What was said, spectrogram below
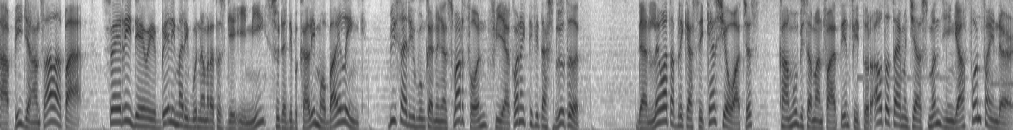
Tapi jangan salah pak, seri DWB 5600G ini sudah dibekali mobile link. Bisa dihubungkan dengan smartphone via konektivitas Bluetooth. Dan lewat aplikasi Casio Watches, kamu bisa manfaatin fitur Auto Time Adjustment hingga Phone Finder.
